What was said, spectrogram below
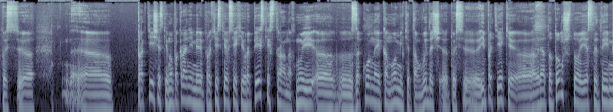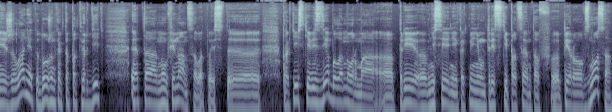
То есть э, э, практически, ну, по крайней мере, практически во всех европейских странах, ну и э, законы экономики, там, выдач, э, то есть э, ипотеки э, говорят о том, что если ты имеешь желание, ты должен как-то подтвердить это, ну, финансово. То есть э, практически везде была норма э, при э, внесении как минимум 30% первого взноса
